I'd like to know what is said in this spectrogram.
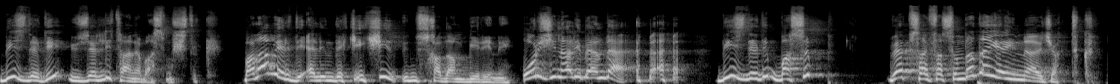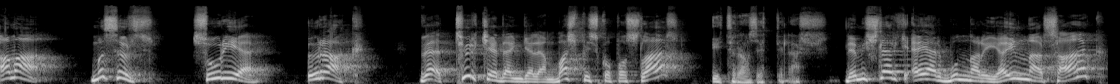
Biz dedi 150 tane basmıştık. Bana verdi elindeki iki nüshadan birini. Orijinali bende. Biz dedi basıp web sayfasında da yayınlayacaktık. Ama Mısır, Suriye, Irak ve Türkiye'den gelen başpiskoposlar itiraz ettiler. Demişler ki eğer bunları yayınlarsak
